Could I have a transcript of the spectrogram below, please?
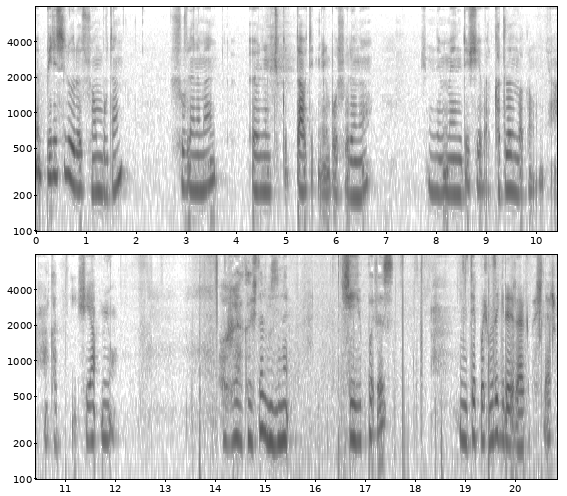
Ben birisiyle uğraşıyorum buradan. Şuradan hemen öğlen çıkıp davet etmeyelim. Boş onu. Şimdi mendi şey var. Katılalım bakalım. Ya, kat, şey yapmıyor. Hoş arkadaşlar biz yine şey yaparız. Tek başımıza gireriz arkadaşlar.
